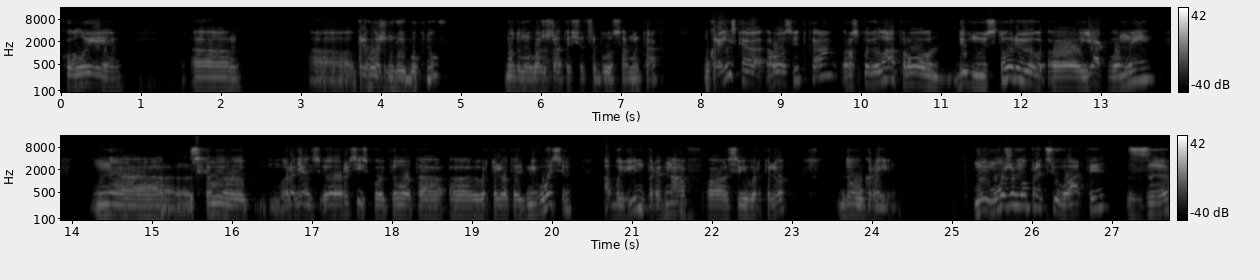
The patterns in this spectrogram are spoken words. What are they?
коли е, е, Пригожин вибухнув, будемо вважати, що це було саме так. Українська розвідка розповіла про дивну історію, е, як вони е, схилили е, російського пілота вертольота Мі-8, аби він перегнав свій вертольот до України. Ми можемо працювати з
